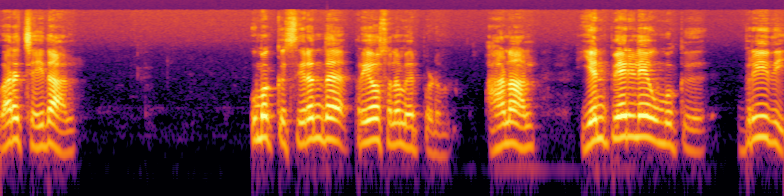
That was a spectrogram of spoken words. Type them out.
வரச் செய்தால் உமக்கு சிறந்த பிரயோசனம் ஏற்படும். ஆனால் என் பேரிலே உமக்கு பிரீதி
